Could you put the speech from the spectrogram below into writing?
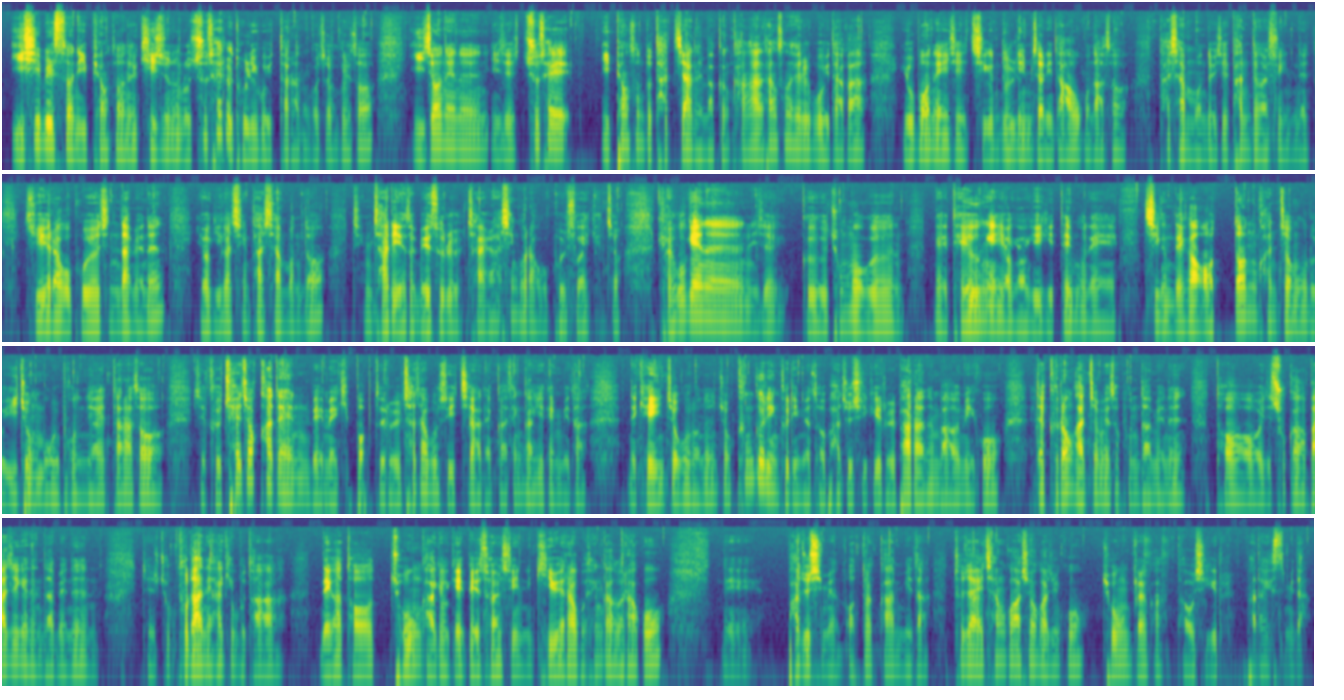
21선 이평선을 기준으로 추세를 돌리고 있다라는 거죠. 그래서 이전에는 이제 추세 이평선도 닿지 않을 만큼 강한 상승세를 보이다가 요번에 이제 지금 눌림자리 나오고 나서 다시 한 번 더 이제 반등할 수 있는 기회라고 보여진다면은 여기가 지금 다시 한 번 더 지금 자리에서 매수를 잘 하신 거라고 볼 수가 있겠죠. 결국에는 이제 그 종목은 네, 대응의 영역이기 때문에 지금 내가 어떤 관점으로 이 종목을 보느냐에 따라서 이제 그 최적화된 매매 기법들을 찾아볼 수 있지 않을까 생각이 됩니다. 근데 개인적으로는 좀 큰 그림 그리면서 봐주시기를 바라는 마음이고 일단 그런 관점에서 본다면은 더 이제 주가가 빠지게 된다면은 이제 좀 불안해하기보다 내가 더 좋은 가격에 매수할 수 있는 기회라고 생각을 하고 네. 봐주시면 어떨까 합니다. 투자에 참고하셔가지고 좋은 결과 나오시기를 바라겠습니다.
